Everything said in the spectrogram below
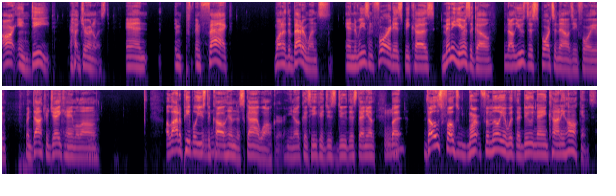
are indeed a journalist, and in, in fact, one of the better ones. And the reason for it is because many years ago, and I'll use this sports analogy for you, when Dr. J came along, a lot of people used mm-hmm. to call him the Skywalker, you know, because he could just do this, that, and the other. Mm-hmm. But those folks weren't familiar with a dude named Connie Hawkins,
